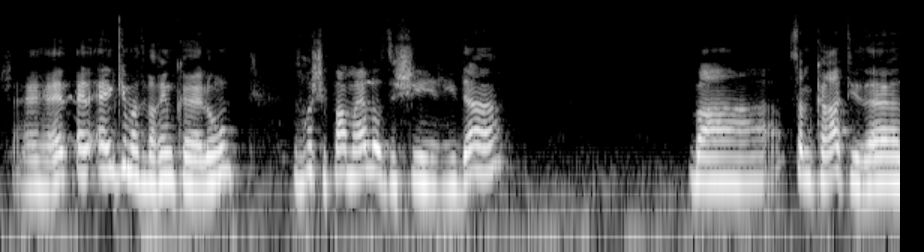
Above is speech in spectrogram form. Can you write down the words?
שאין, אין, אין כמעט דברים כאלו. אני זוכר שפעם היה לו איזושהי ירידה, ב... סתם קראתי, זה היה,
